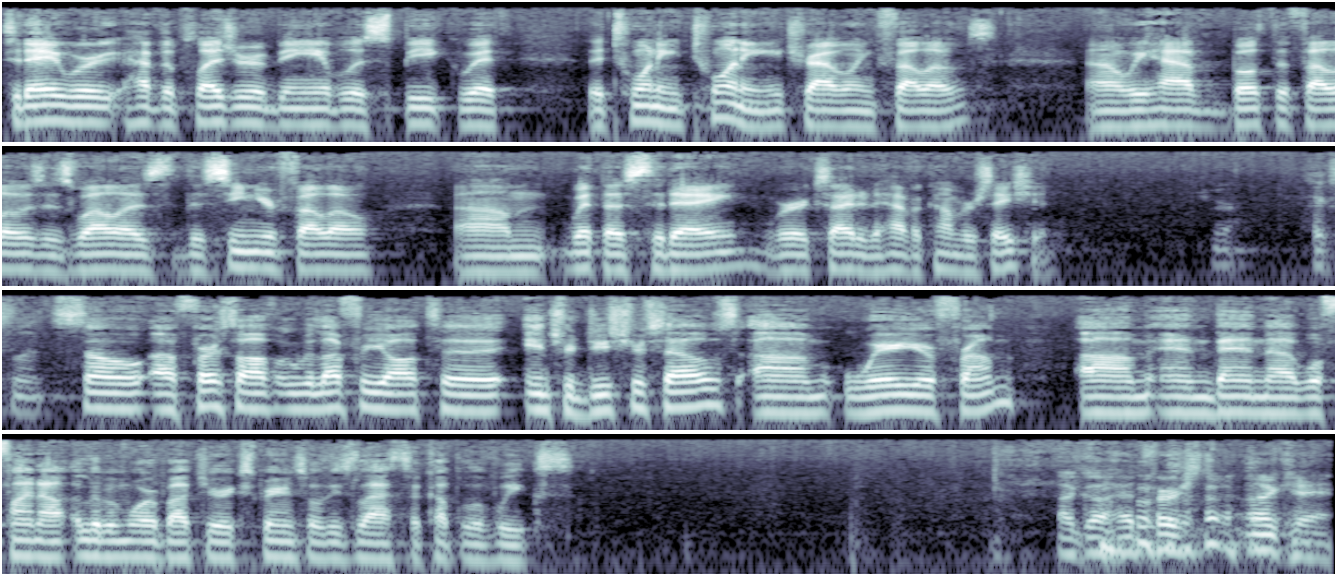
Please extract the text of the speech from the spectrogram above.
Today we have the pleasure of being able to speak with the 2020 Traveling Fellows. Uh, we have both the fellows as well as the senior fellow um, with us today. We're excited to have a conversation. Sure. Excellent. So, uh, first off, we would love for you all to introduce yourselves, um, where you're from, um, and then uh, we'll find out a little bit more about your experience over these last a couple of weeks. I'll go ahead first. okay.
